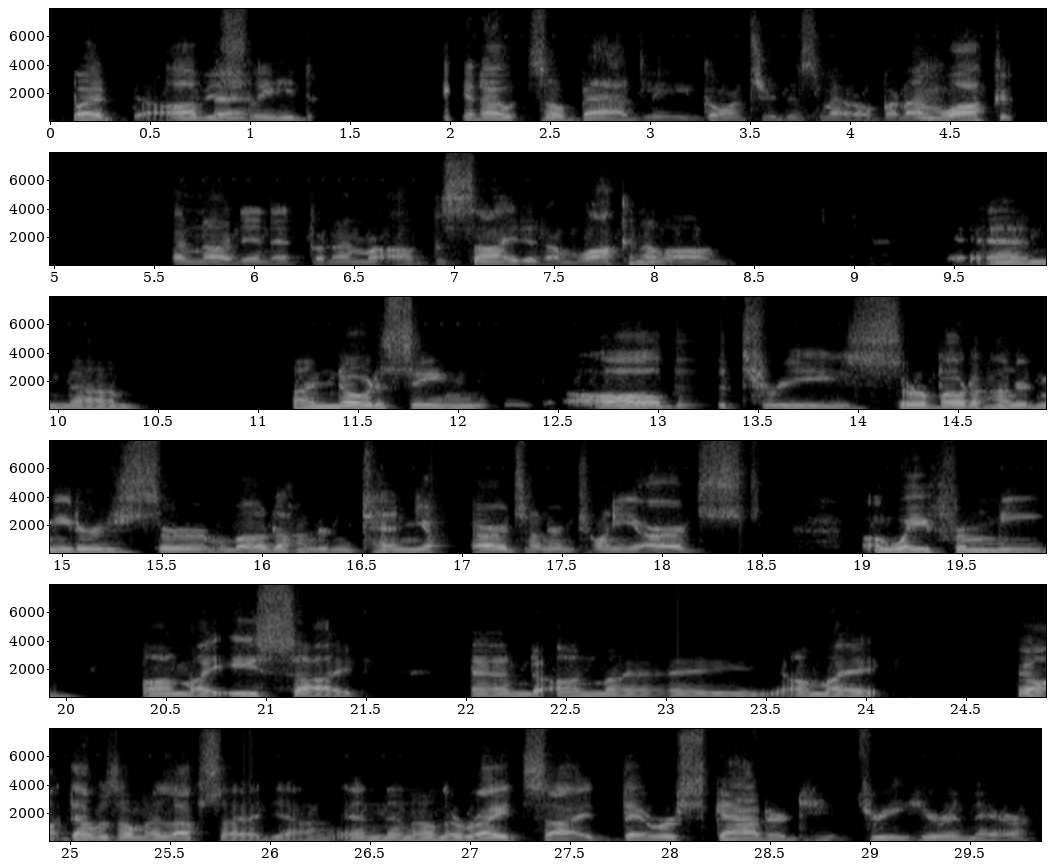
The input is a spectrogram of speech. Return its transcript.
but obviously okay. he didn't get out so badly going through this meadow. But I'm walking, I'm not in it, but I'm, I'm beside it. I'm walking along and um, I'm noticing all the trees are about 100 meters or about 110 yards 120 yards away from me on my east side and on my on my yeah, that was on my left side, yeah. And then on the right side, they were scattered three here and there.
